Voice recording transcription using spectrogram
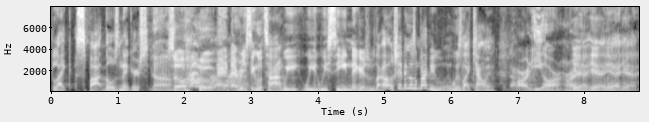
to, like spot those niggers. So every single time we we we see niggers, we was like, oh shit, there goes some black people, and we was like counting. The hard ER, right? Yeah, yeah, yeah, yeah.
